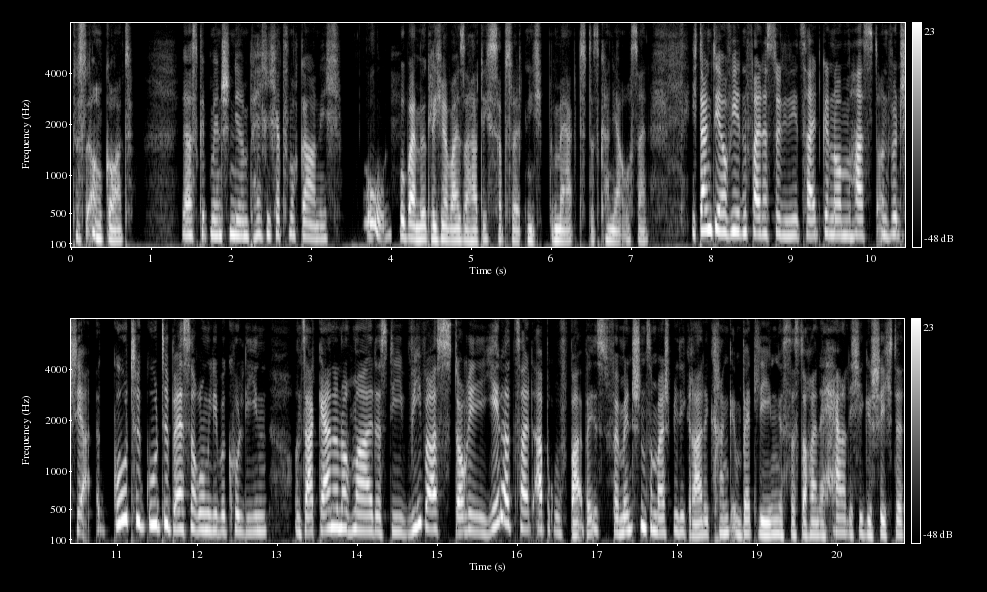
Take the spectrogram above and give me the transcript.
Das, oh Gott. Ja, es gibt Menschen, die haben Pech, ich jetzt noch gar nicht. Oh. Wobei möglicherweise hatte ich es, habe halt nicht bemerkt. Das kann ja auch sein. Ich danke dir auf jeden Fall, dass du dir die Zeit genommen hast und wünsche dir gute, gute Besserung, liebe Colleen. Und sag gerne nochmal, dass die Viva Story jederzeit abrufbar ist. Für Menschen zum Beispiel, die gerade krank im Bett liegen, ist das doch eine herrliche Geschichte.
